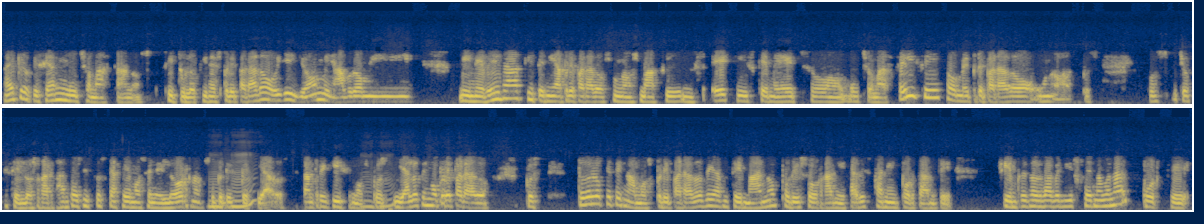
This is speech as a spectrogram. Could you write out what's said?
pero que sean mucho más sanos. Si tú lo tienes preparado, oye, yo me abro mi, mi nevera, que tenía preparados unos muffins X que me he hecho mucho más healthy, o me he preparado unos, pues, pues yo qué sé, los garbanzos estos que hacemos en el horno, súper especiados, están riquísimos, pues ya lo tengo preparado. Pues todo lo que tengamos preparado de antemano, por eso organizar es tan importante. Siempre nos va a venir fenomenal porque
